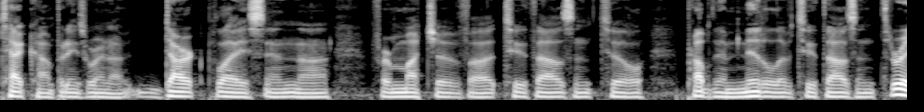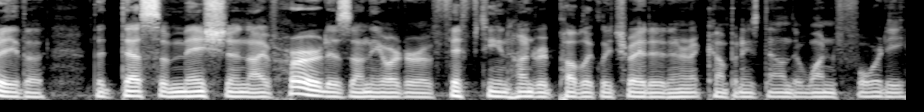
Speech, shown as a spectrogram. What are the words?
tech companies were in a dark place in, uh, for much of uh, 2000 till probably the middle of 2003. The the decimation I've heard is on the order of 1,500 publicly traded internet companies down to 140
